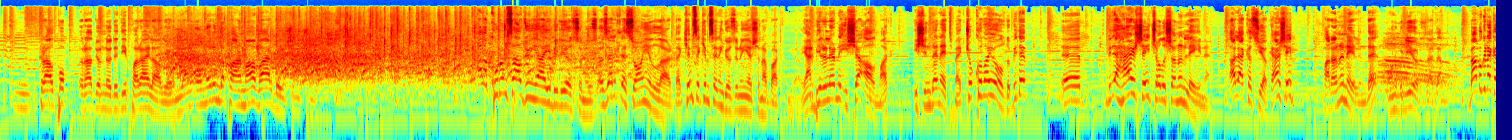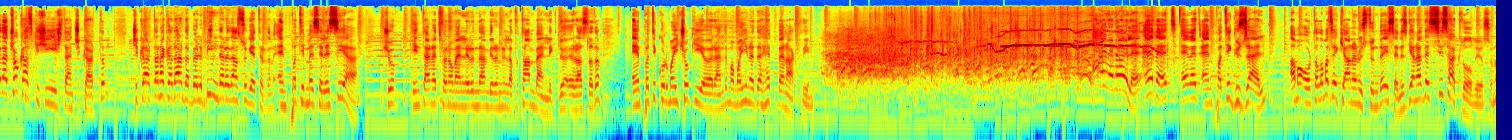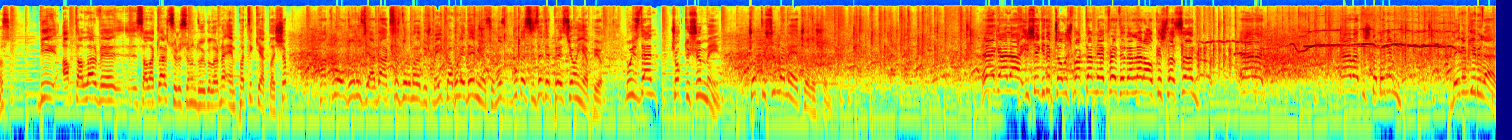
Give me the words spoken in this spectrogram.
Kral Pop Radyo'nun ödediği parayla alıyorum. Yani onların da parmağı var bu işin içinde. Ama kurumsal dünyayı biliyorsunuz. Özellikle son yıllarda kimse kimsenin gözünün yaşına bakmıyor. Yani birilerini işe almak, işinden etmek çok kolay oldu. Bir de e, bir de her şey çalışanın lehine. Alakası yok. Her şey paranın elinde. Onu biliyoruz zaten. Ben bugüne kadar çok az kişiyi işten çıkarttım. Çıkartana kadar da böyle bin dereden su getirdim. Empati meselesi ya. Şu internet fenomenlerinden birinin lafı tam benlik rastladım. Empati kurmayı çok iyi öğrendim ama yine de hep ben haklıyım. Aynen şöyle evet evet empati güzel ama ortalama zekanın üstündeyseniz genelde siz haklı oluyorsunuz. Bir aptallar ve salaklar sürüsünün duygularına empatik yaklaşıp haklı olduğunuz yerde haksız durumuna düşmeyi kabul edemiyorsunuz. Bu da size depresyon yapıyor. Bu yüzden çok düşünmeyin. Çok düşünmemeye çalışın. Hey gala işe gidip çalışmaktan nefret edenler alkışlasın. Evet. Evet işte benim benim gibiler.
